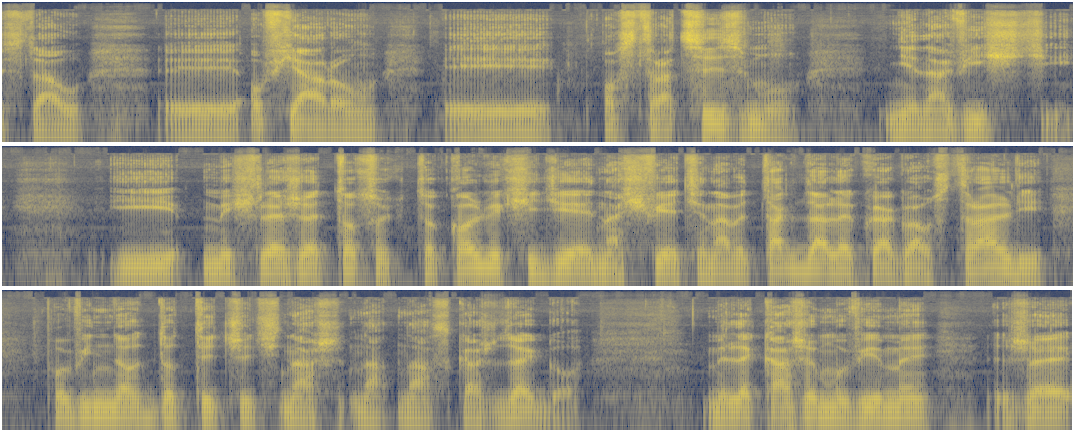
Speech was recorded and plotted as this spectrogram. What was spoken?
stał y, ofiarą y, ostracyzmu, nienawiści. I myślę, że to, co cokolwiek się dzieje na świecie, nawet tak daleko jak w Australii, powinno dotyczyć nas, na, nas każdego. My lekarze mówimy, że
